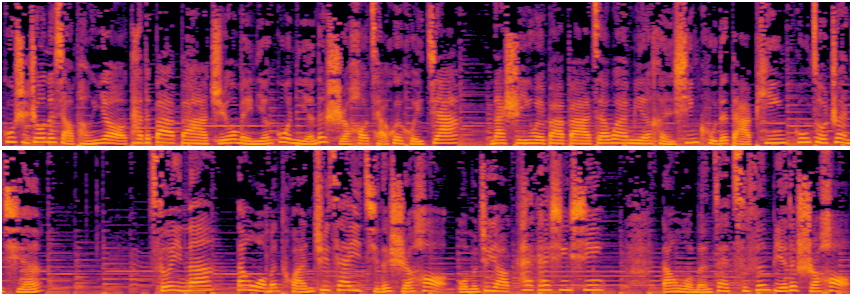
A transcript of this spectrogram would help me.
故事中的小朋友，他的爸爸只有每年过年的时候才会回家，那是因为爸爸在外面很辛苦的打拼工作赚钱。所以呢，当我们团聚在一起的时候，我们就要开开心心；当我们再次分别的时候，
